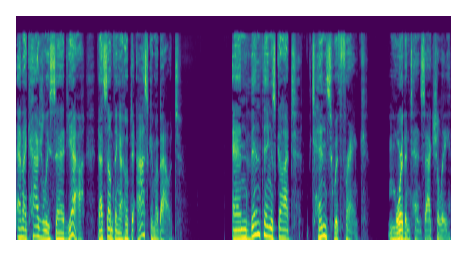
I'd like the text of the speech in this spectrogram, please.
and I casually said, Yeah, that's something I hope to ask him about. And then things got tense with Frank. More than tense, actually.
